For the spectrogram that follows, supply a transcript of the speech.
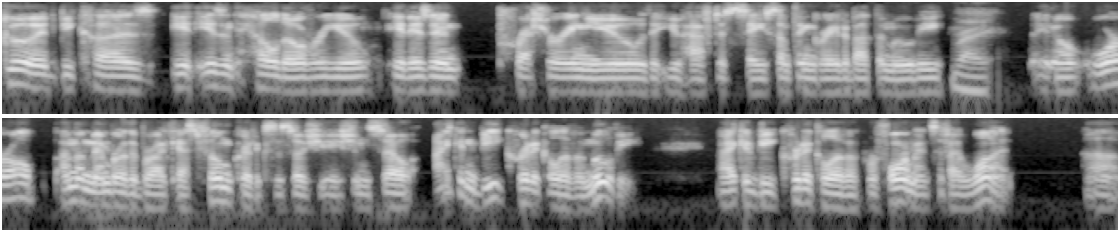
good because it isn't held over you. It isn't pressuring you that you have to say something great about the movie. Right. You know, we're all. I'm a member of the Broadcast Film Critics Association, so I can be critical of a movie. I can be critical of a performance if I want. Uh,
